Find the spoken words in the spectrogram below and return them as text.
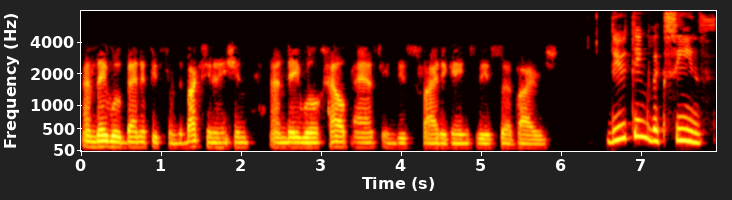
and they will benefit from the vaccination and they will help us in this fight against this uh, virus. Do you think vaccines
